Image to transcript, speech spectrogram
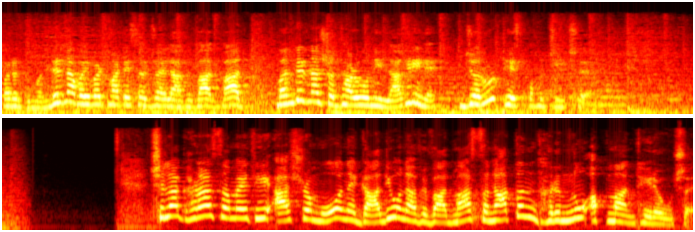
પરંતુ મંદિરના વહીવટ માટે સર્જાયેલા વિવાદ બાદ મંદિરના શ્રદ્ધાળુઓની લાગણીને જરૂર ઠેસ પહોંચી છે. સમયથી આશ્રમો અને ગાદીઓના વિવાદમાં સનાતન ધર્મનું અપમાન થઈ રહ્યું છે.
